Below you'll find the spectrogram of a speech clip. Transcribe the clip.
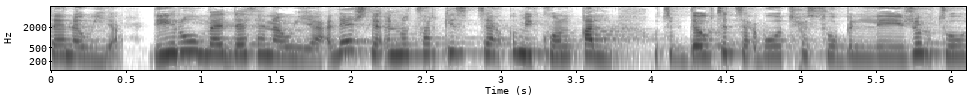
ثانوية. ديروا مادة ثانوية. علاش؟ لأنه التركيز تاعكم يكون قل وتبداو تتعبوا وتحسوا باللي جعتوا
